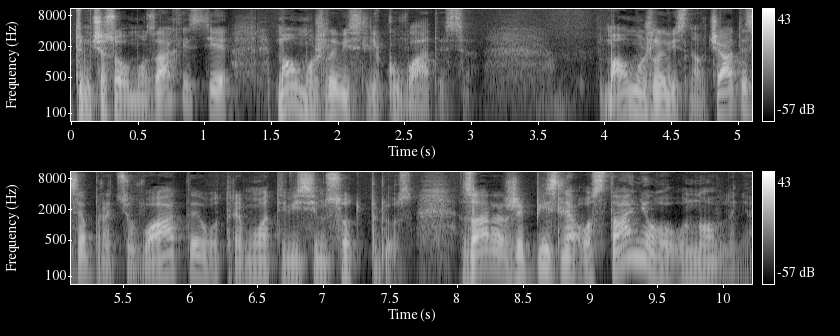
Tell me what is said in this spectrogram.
тимчасовому захисті мав можливість лікуватися, мав можливість навчатися, працювати, отримувати 800 Зараз же після останнього оновлення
